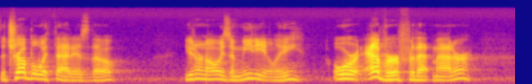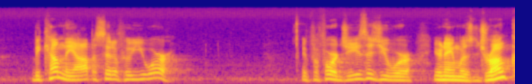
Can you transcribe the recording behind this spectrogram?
The trouble with that is, though, you don't always immediately, or ever for that matter, become the opposite of who you were. If before Jesus you were your name was drunk,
